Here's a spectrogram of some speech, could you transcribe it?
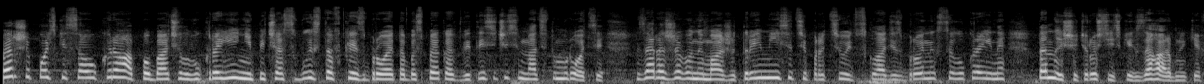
Перший польський САУ-КРА побачили в Україні під час виставки Зброя та безпека в 2017 році. Зараз же вони майже три місяці працюють в складі збройних сил України та нищать російських загарбників.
